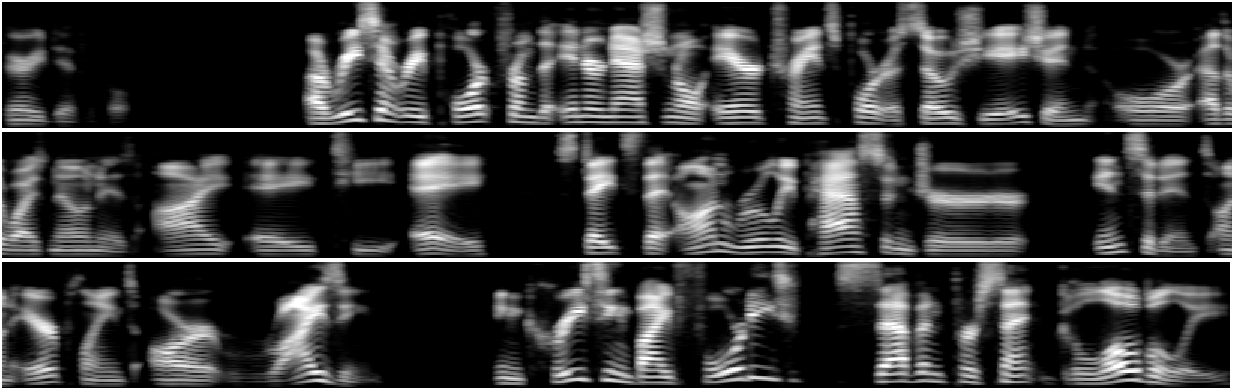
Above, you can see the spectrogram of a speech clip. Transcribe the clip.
very difficult. A recent report from the International Air Transport Association, or otherwise known as IATA, states that unruly passenger incidents on airplanes are rising, increasing by 47% globally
